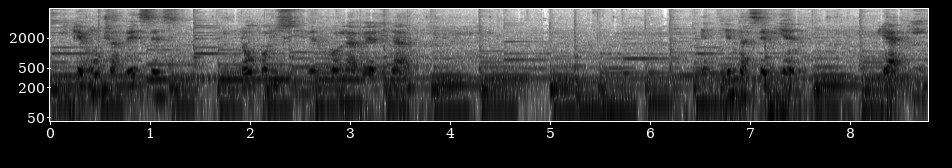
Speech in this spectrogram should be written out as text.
y que muchas veces no coinciden con la realidad. Entiéndase bien que aquí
